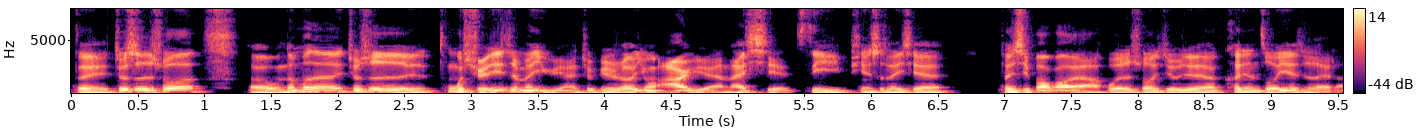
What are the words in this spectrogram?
对，就是说，呃，我能不能就是通过学习这门语言，就比如说用 R 语言来写自己平时的一些分析报告呀，或者说就是课前作业之类的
